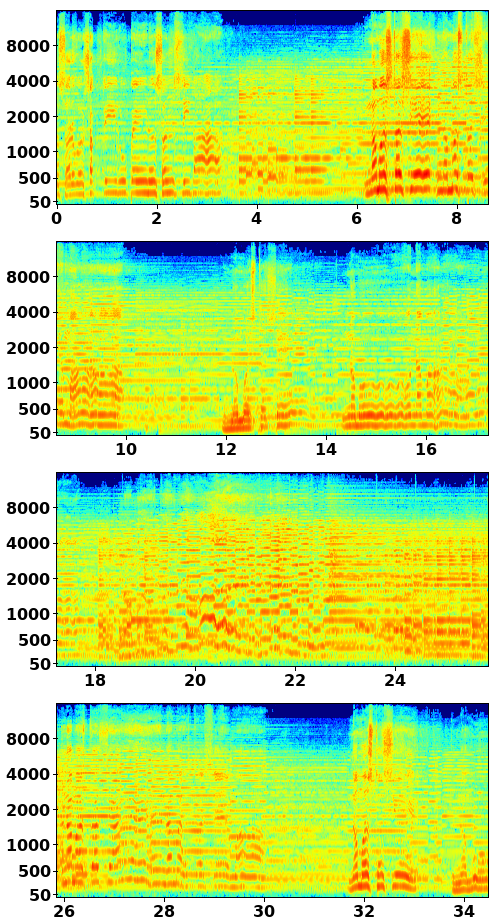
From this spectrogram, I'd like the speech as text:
માં સર્વશક્તિ રૂપેણ સંસ્થિતા નમસ્તસ્ય નમસ્તસ્યમાં નમસ્તસ્ય નમો નમઃ નમસ્તસ્ય નમો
